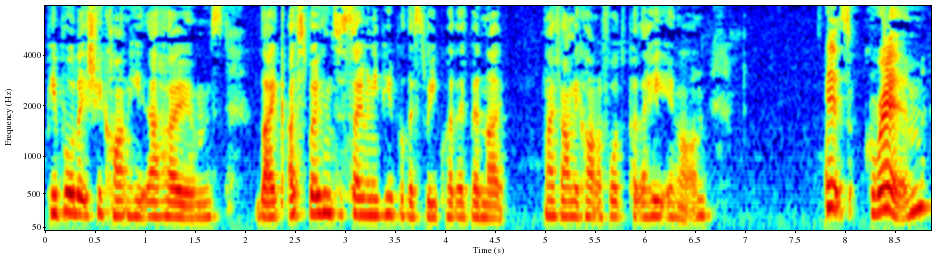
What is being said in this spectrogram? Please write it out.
People literally can't heat their homes. Like i've spoken to so many people this week where they've been like my family can't afford to put the heating on. It's grim.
